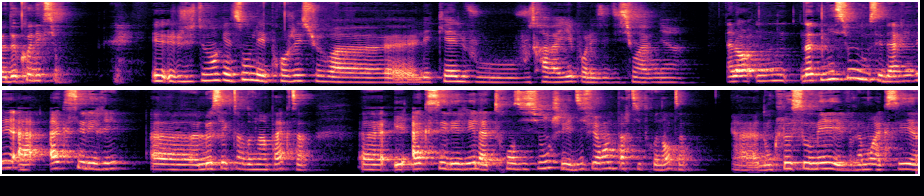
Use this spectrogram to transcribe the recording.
euh, de connexion. Et justement, quels sont les projets sur lesquels vous, vous, travaillez pour les éditions à venir? Alors, notre mission, nous, c'est d'arriver à accélérer le secteur de l'impact et accélérer la transition chez les différentes parties prenantes. Donc, le sommet est vraiment axé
